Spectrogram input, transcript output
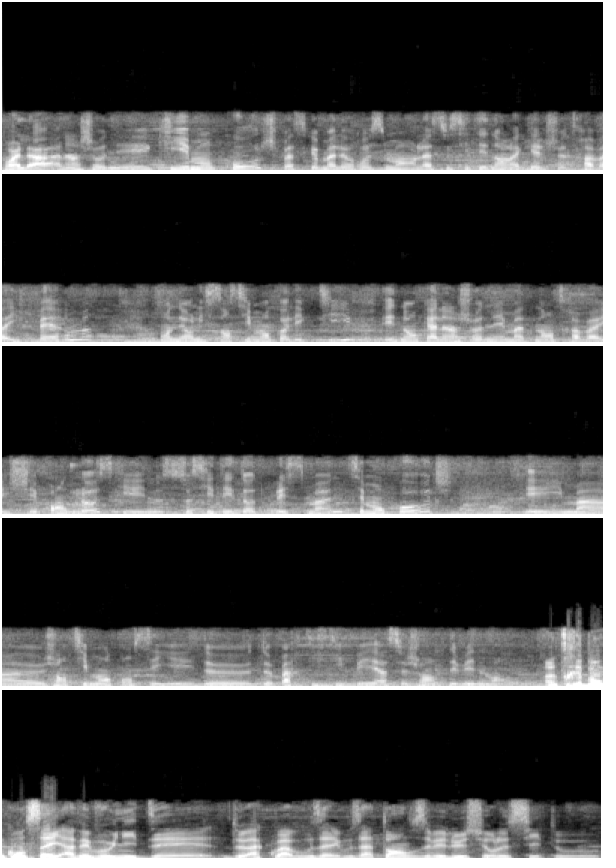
Voilà, Alain Jaunet, qui est mon coach, parce que malheureusement, la société dans laquelle je travaille ferme. On est en licenciement collectif. Et donc, Alain Jaunet, maintenant, travaille chez Panglos, qui est une société d'out-placement. C'est mon coach. Et il m'a euh, gentiment conseillé de, de participer à ce genre d'événement. Un très bon conseil. Avez-vous une idée de à quoi vous allez vous attendre? Vous avez lu sur le site ou?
